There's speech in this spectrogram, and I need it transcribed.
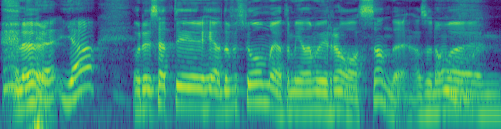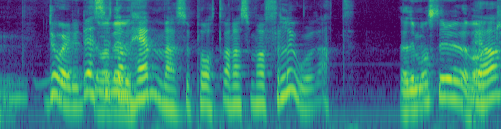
Eller hur? Ja, Och det sätter ju helt... Då förstår man ju att de ena var ju rasande. Alltså de var... Oh. då är det dessutom väldigt- hemmasupportrarna som har förlorat. Ja det måste det ju ha varit. Ja.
